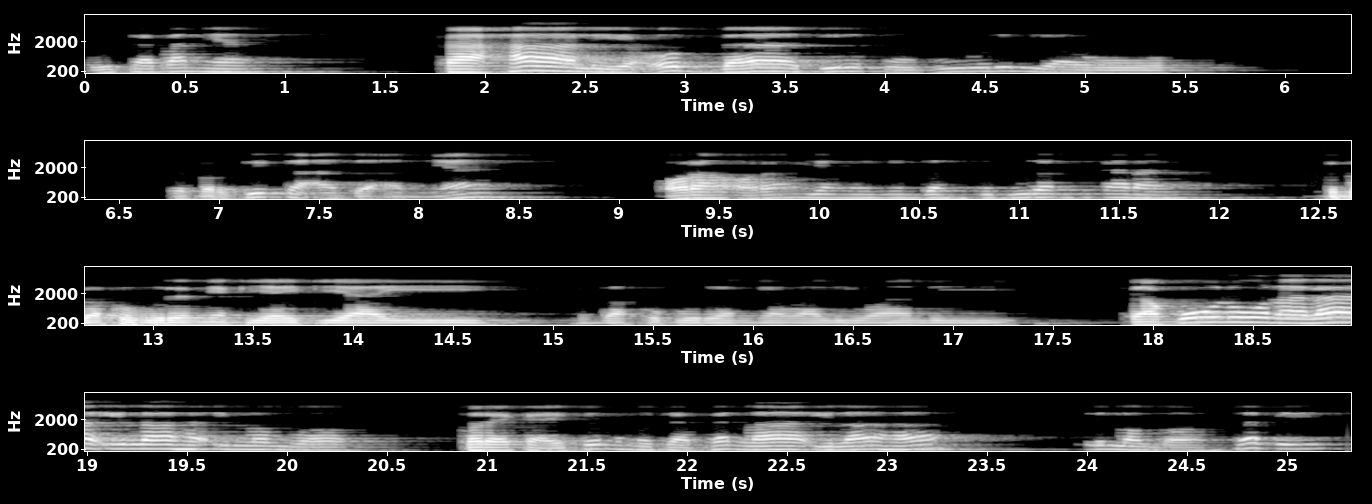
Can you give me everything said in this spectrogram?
ucapannya. Kahali ubbadil kuburil yaum. Seperti keadaannya orang-orang yang menyembah kuburan sekarang Sembah kuburannya kiai-kiai, sembah kuburannya wali-wali. Yaquluna la ilaha illallah. Mereka itu mengucapkan la ilaha illallah. Tapi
